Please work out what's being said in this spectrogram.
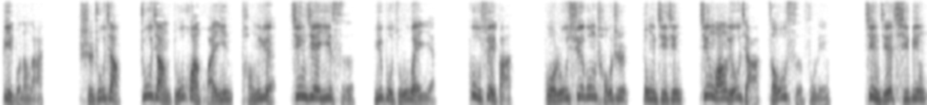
必不能来。”使诸将，诸将独患淮阴、彭越，今皆已死，余不足畏也。故遂反。果如薛公筹之，东击荆，荆王刘贾走死复陵，尽结骑兵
